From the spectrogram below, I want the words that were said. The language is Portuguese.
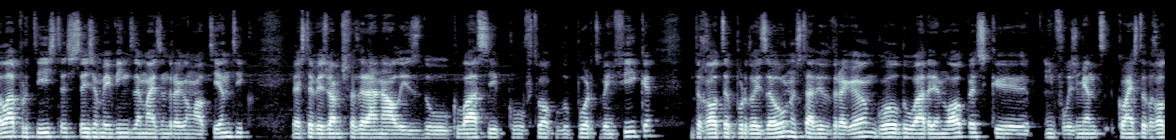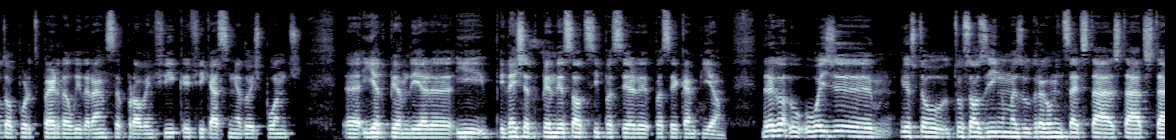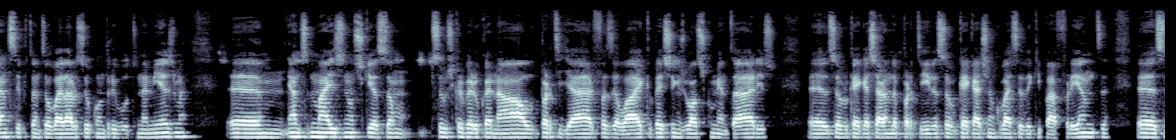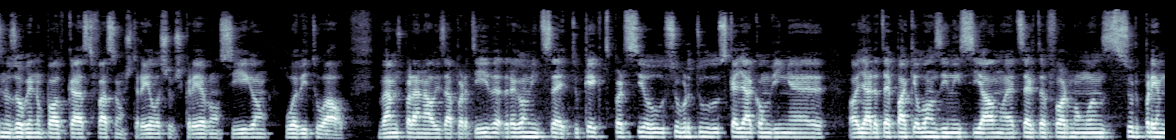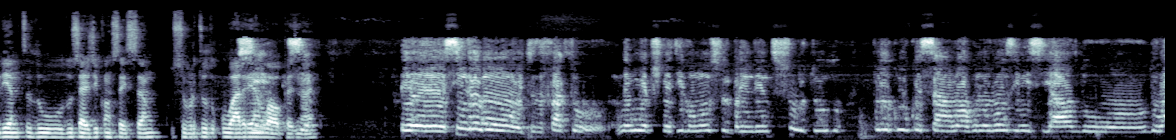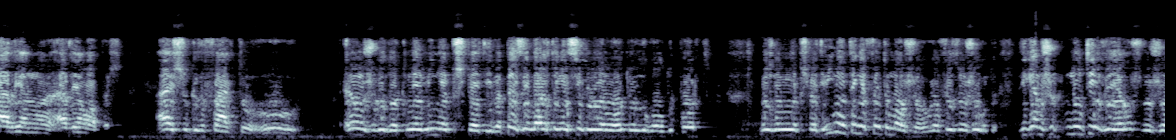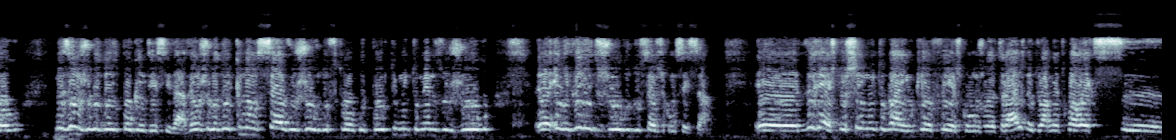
Olá, portistas, sejam bem-vindos a mais um Dragão Autêntico. Desta vez vamos fazer a análise do clássico Futebol Clube do Porto Benfica. Derrota por 2 a 1 no Estádio do Dragão, gol do Adriano Lopes, que infelizmente com esta derrota o Porto perde a liderança para o Benfica e fica assim a dois pontos uh, e a depender uh, e, e, deixa de depender só de si para ser, para ser campeão. Dragão, hoje eu estou, estou sozinho, mas o Dragão 27 está, está à distância, portanto ele vai dar o seu contributo na mesma. Um, antes de mais, não se esqueçam de subscrever o canal, partilhar, fazer like, deixem os vossos comentários uh, sobre o que é que acharam da partida, sobre o que é que acham que vai ser daqui para a frente. Uh, se nos ouvem no podcast, façam estrelas, subscrevam, sigam, o habitual. Vamos para a partida. Dragão 27, o que é que te pareceu? Sobretudo, se calhar convinha olhar até para aquele 11 inicial, não é? De certa forma, um 11 surpreendente do, do Sérgio Conceição, sobretudo com o Adriano Lopes, sim. não é? Uh, sim, Dragão 8, de facto, na minha perspectiva, um 11 surpreendente, sobretudo pela colocação logo no 11 inicial do, do Adriano, Adriano Lopes. Acho que, de facto, o, é um jogador que, na minha perspectiva, pese embora tenha sido o autor do gol do Porto, mas na minha perspectiva, e nem tenha feito um mau jogo, ele fez um jogo, digamos, não teve erros no jogo, mas é um jogador de pouca intensidade. É um jogador que não serve o jogo do futebol do Porto e muito menos o jogo, eh, a ideia de jogo do Sérgio Conceição. Eh, de resto, achei muito bem o que ele fez com os laterais. Naturalmente, o Alex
